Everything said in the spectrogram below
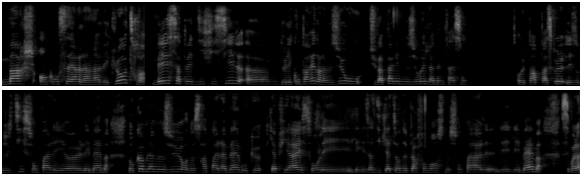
marchent en concert l'un avec l'autre, mais ça peut être difficile de les comparer dans la mesure où tu vas pas les mesurer de la même façon. Parce que les objectifs sont pas les, les mêmes. Donc, comme la mesure ne sera pas la même ou que KPI sont les, les indicateurs de performance ne sont pas les, les mêmes, c'est voilà,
